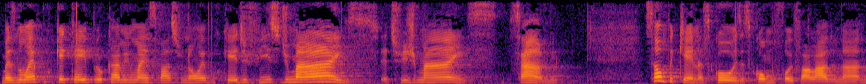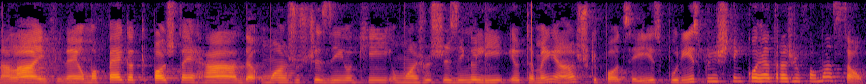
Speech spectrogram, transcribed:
mas não é porque quer ir para o caminho mais fácil, não, é porque é difícil demais, é difícil demais, sabe? São pequenas coisas, como foi falado na, na live, né? Uma pega que pode estar errada, um ajustezinho aqui, um ajustezinho ali. Eu também acho que pode ser isso, por isso que a gente tem que correr atrás de informação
